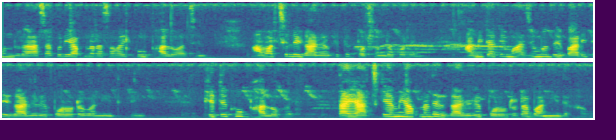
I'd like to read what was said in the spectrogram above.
বন্ধুরা, আশা করি আপনারা সবাই খুব ভালো আছেন। আমার ছেলে গাজর খেতে পছন্দ করেন আমি তাকে মাঝে মধ্যে বাড়িতে গাজরের পরোটা বানিয়ে দিই। খেতে খুব ভালো হয়। তাই আজকে আমি আপনাদের গাজরের পরোটাটা বানিয়ে দেখাবো।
